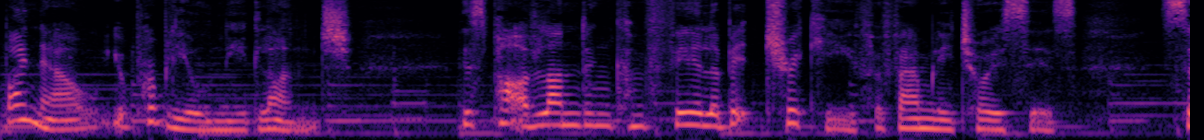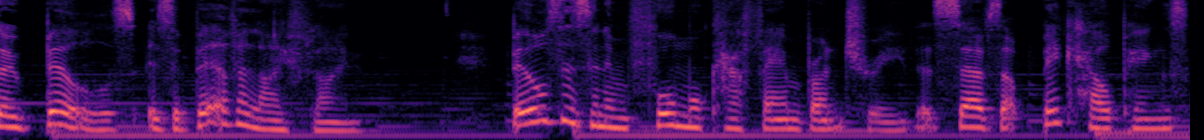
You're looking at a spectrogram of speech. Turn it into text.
By now, you'll probably all need lunch. This part of London can feel a bit tricky for family choices, so Bill's is a bit of a lifeline. Bill's is an informal cafe and brunchery that serves up big helpings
